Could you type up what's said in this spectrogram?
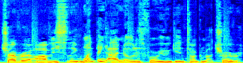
Trevor, obviously, one thing I noticed before we even get into talking about Trevor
